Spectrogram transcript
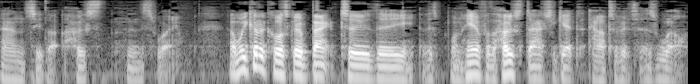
And see that host in this way. And we could, of course, go back to the this one here for the host to actually get out of it as well.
